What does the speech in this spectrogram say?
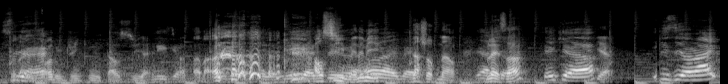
So that eh? I'll be drinking without suya. I'll see you, man. Let me right, dash off now. Yeah, Bless, sure. huh? Take care. Yeah. Easy, all right?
